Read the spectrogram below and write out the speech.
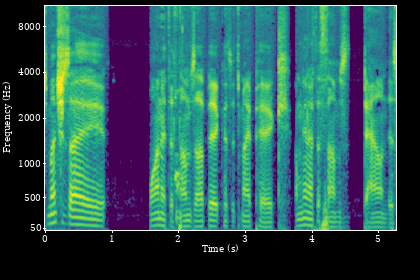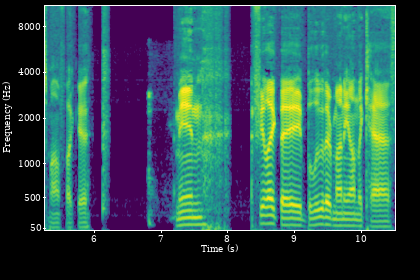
as much as I wanted to thumbs up it because it's my pick, I'm gonna have to thumbs down this motherfucker. I mean, I feel like they blew their money on the cast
